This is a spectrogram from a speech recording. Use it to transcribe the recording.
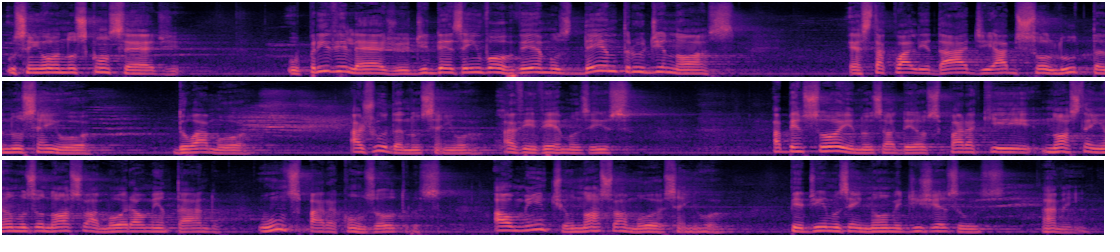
o Senhor nos concede o privilégio de desenvolvermos dentro de nós esta qualidade absoluta no Senhor do amor. Ajuda-nos, Senhor, a vivermos isso. Abençoe-nos, ó Deus, para que nós tenhamos o nosso amor aumentado uns para com os outros. Aumente o nosso amor, Senhor. Pedimos em nome de Jesus. Amém.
